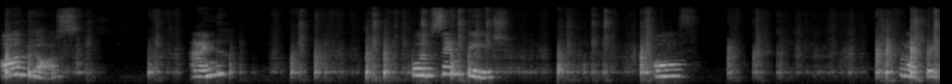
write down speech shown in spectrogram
or loss and percentage of profit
